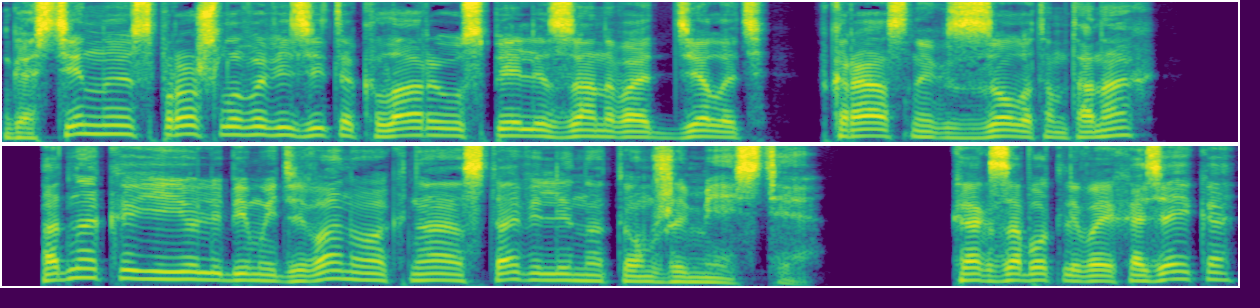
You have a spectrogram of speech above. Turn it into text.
Гостиную с прошлого визита Клары успели заново отделать в красных с золотом тонах, однако ее любимый диван у окна оставили на том же месте. Как заботливая хозяйка,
